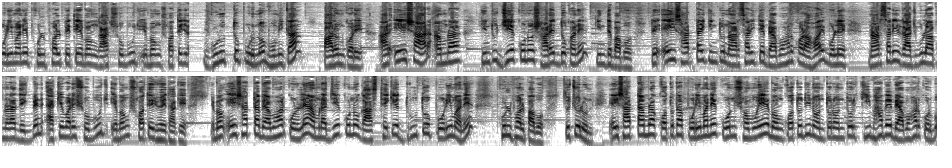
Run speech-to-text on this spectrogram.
পরিমাণে ফুল ফল পেতে এবং গাছ সবুজ এবং সতেজ গুরুত্বপূর্ণ ভূমিকা পালন করে। আর এই সার আমরা কিন্তু যে কোনো সারের দোকানে কিনতে পাবো। তো এই সারটাই কিন্তু নার্সারিতে ব্যবহার করা হয় বলে নার্সারির গাছগুলো আপনারা দেখবেন একেবারে সবুজ এবং সতেজ হয়ে থাকে এবং এই সারটা ব্যবহার করলে আমরা যে কোনো গাছ থেকে দ্রুত পরিমাণে ফুল ফল পাবো। তো চলুন, এই সারটা আমরা কতটা পরিমাণে, কোন সময়ে এবং কতদিন অন্তর অন্তর কীভাবে ব্যবহার করব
